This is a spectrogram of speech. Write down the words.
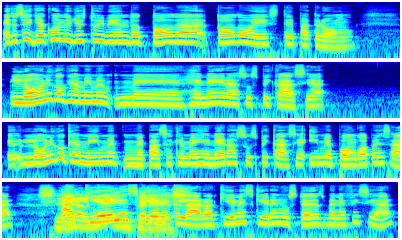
Entonces ya cuando yo estoy viendo toda, todo este patrón, lo único que a mí me, me genera suspicacia, eh, lo único que a mí me, me pasa es que me genera suspicacia y me pongo a pensar Si a quiénes quieren, interés. claro, a quiénes quieren ustedes beneficiar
